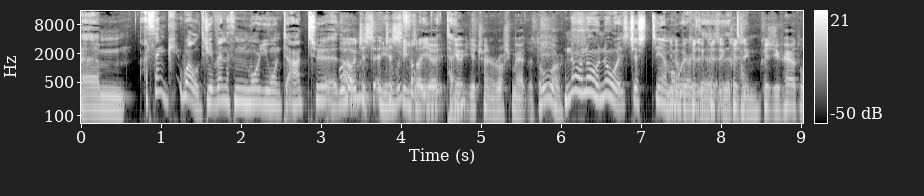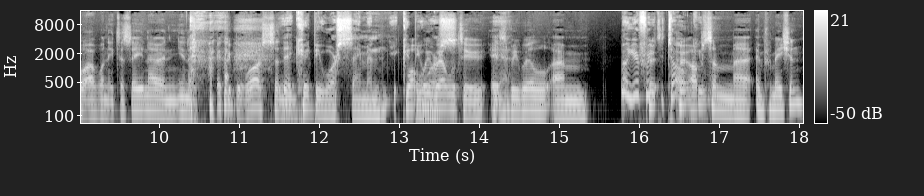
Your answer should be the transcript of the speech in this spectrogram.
How we done? Um, I think. Well, do you have anything more you want to add to it? Well, it just it You just we've seems like you're, you're you're trying to rush me out the door. No, no, no. It's just you know, You know, because because because you've heard what I wanted to say now, and you know it could be worse. And it could be worse, Simon. It could what be worse. What we will do is Yeah. we will um no, you're free put, to talk. put up some uh, information.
